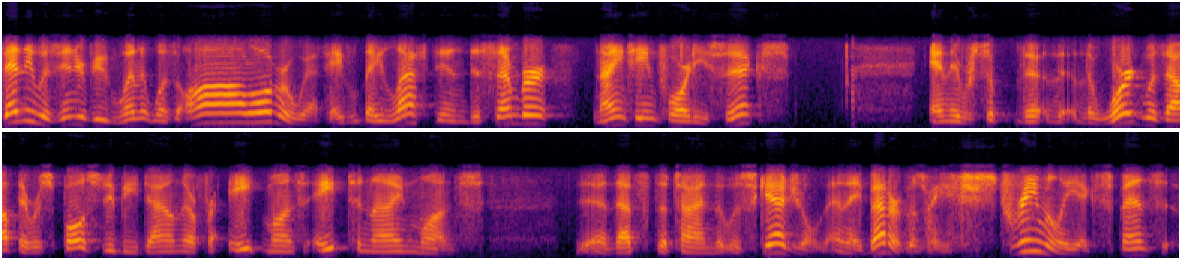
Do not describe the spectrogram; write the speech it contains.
then he was interviewed when it was all over with. They they left in December 1946, and they were the, the the word was out they were supposed to be down there for eight months, eight to nine months. Uh, that's the time that was scheduled, and they better because it was extremely expensive.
